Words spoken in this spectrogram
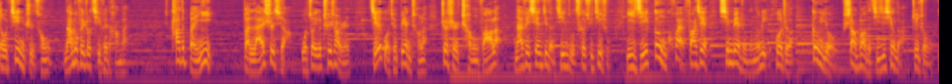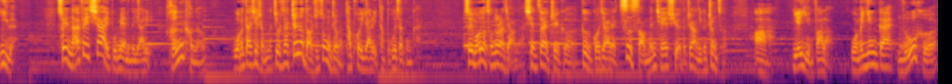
都禁止从南部非洲起飞的航班。它的本意本来是想我做一个吹哨人，结果却变成了这是惩罚了南非先进的基因组测序技术以及更快发现新变种的能力，或者更有上报的积极性的这种意愿。所以南非下一步面临的压力很可能，我们担心什么呢？就是它真的导致重症了，它迫于压力，它不会再公开。所以某种程度上讲呢，现在这个各个国家的自扫门前雪的这样的一个政策啊，也引发了。我们应该如何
